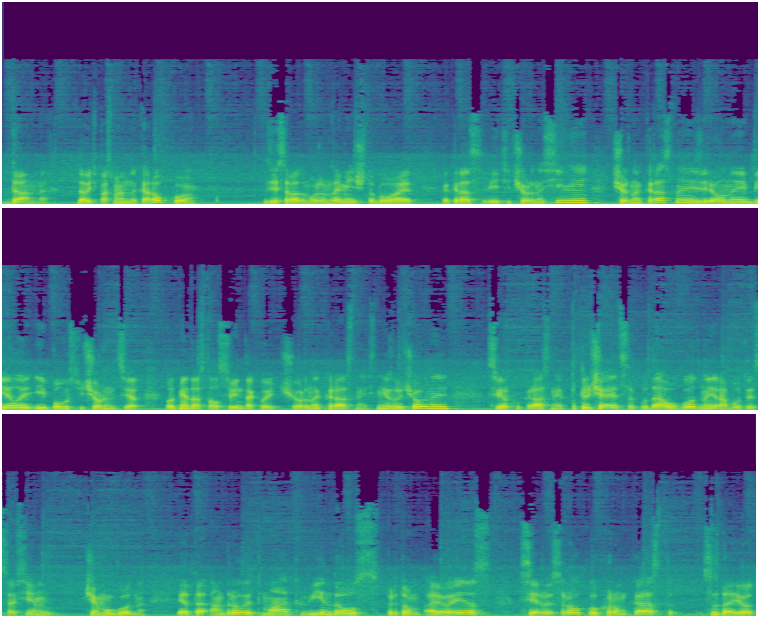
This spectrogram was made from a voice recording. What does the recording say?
данных. Давайте посмотрим на коробку. Здесь сразу можем заметить, что бывает как раз, видите, черно-синий, черно-красный, зеленый, белый и полностью черный цвет. Вот мне достался сегодня такой черно-красный. Снизу черный, сверху красный. Подключается куда угодно и работает совсем чем угодно. Это Android, Mac, Windows, притом iOS, сервис Roku, Chromecast создает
